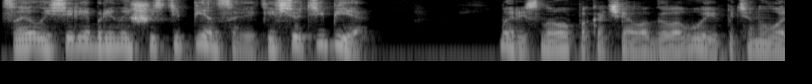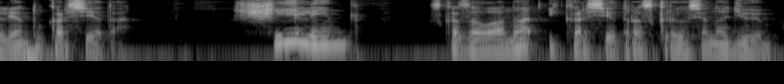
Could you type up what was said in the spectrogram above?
Целый серебряный шестипенсовик, и все тебе!» Мэри снова покачала головой и потянула ленту корсета. «Шиллинг!» — сказала она, и корсет раскрылся на дюйм.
